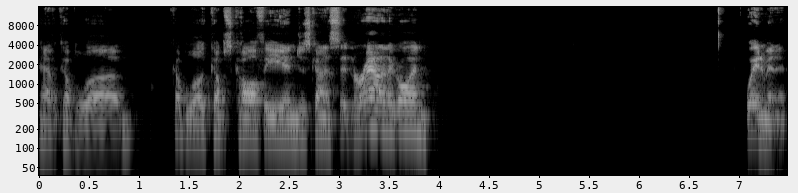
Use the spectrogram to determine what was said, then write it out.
have a couple of couple of cups of coffee and just kind of sitting around and they're going, wait a minute.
